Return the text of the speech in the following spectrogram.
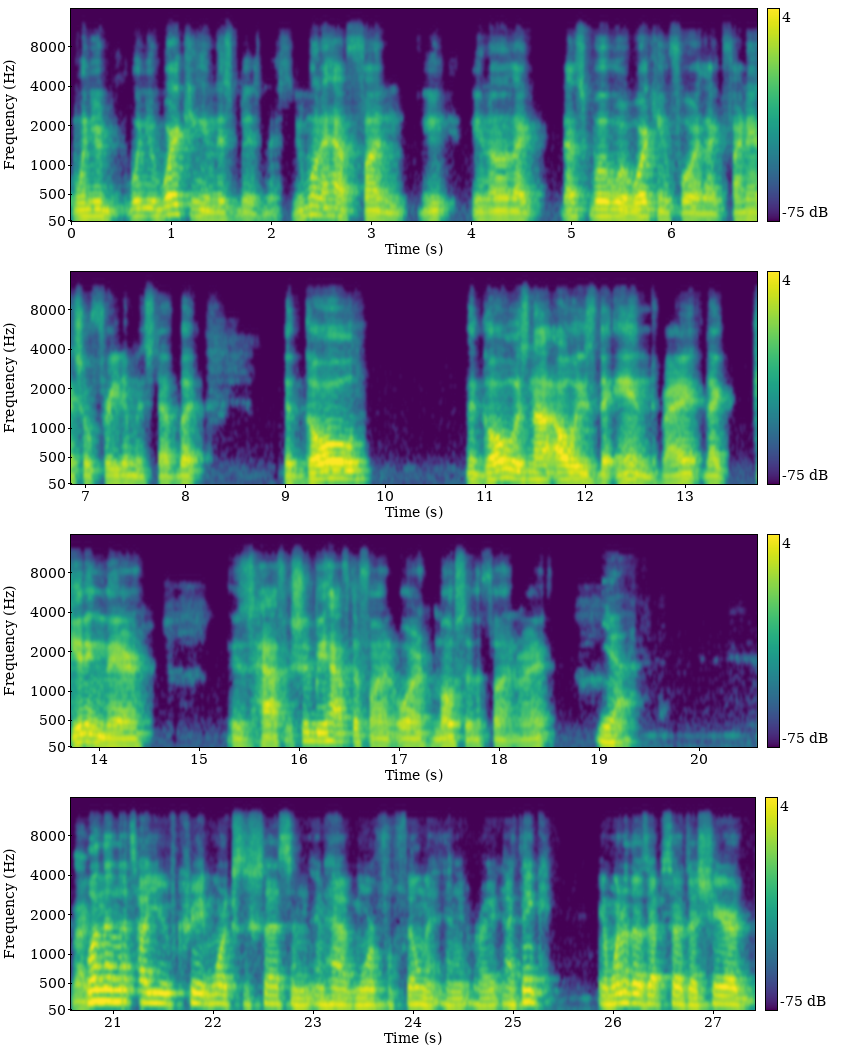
when you're when you're working in this business you want to have fun you you know like that's what we're working for like financial freedom and stuff but the goal the goal is not always the end right like getting there is half it should be half the fun or most of the fun right Yeah. like Well, and then that's how you create more success and, and have more fulfillment in it, right? And I think in one of those episodes I shared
